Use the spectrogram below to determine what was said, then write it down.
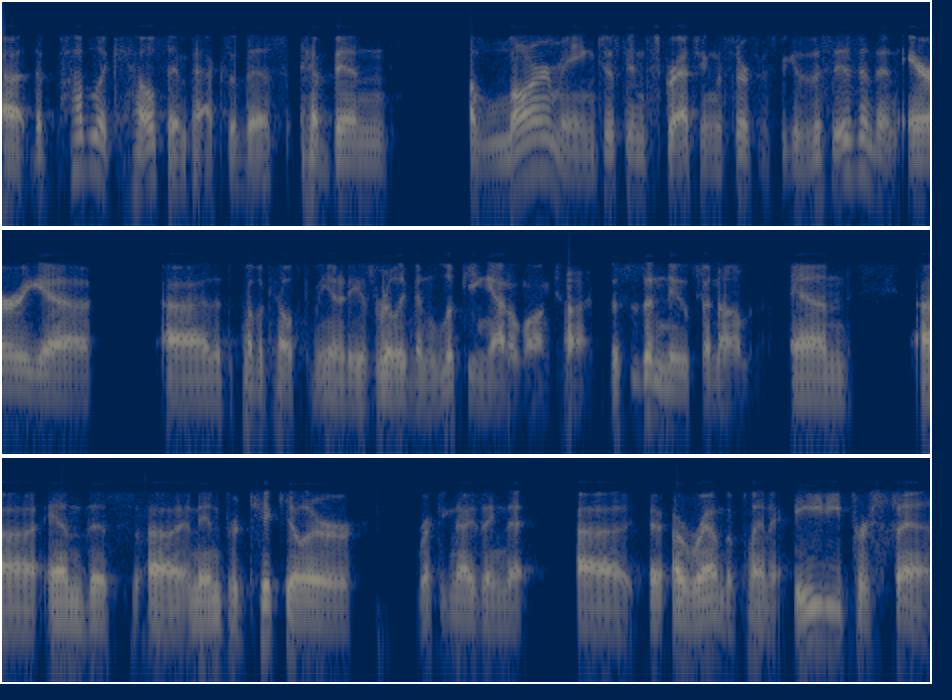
uh, the public health impacts of this have been alarming just in scratching the surface because this isn't an area uh, that the public health community has really been looking at a long time. This is a new phenomenon. And uh, and this, uh, and in particular, recognizing that uh, around the planet, 80%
